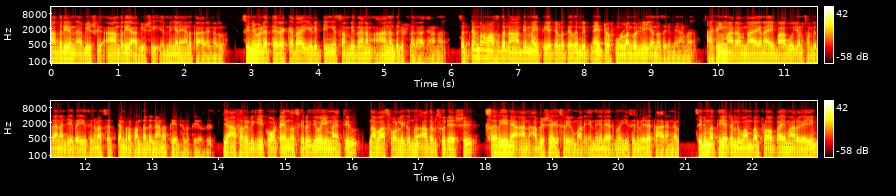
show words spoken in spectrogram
ആദ്രിയൻ അബീഷ് ആന്ദ്രിയ അബീഷ് എന്നിങ്ങനെയാണ് താരങ്ങൾ. സിനിമയുടെ തിരക്കഥ എഡിറ്റിംഗ് സംവിധാനം ആനന്ദ് കൃഷ്ണരാജാണ്. സെപ്റ്റംബർ മാസത്തിൽ ആദ്യമായി തിയേറ്ററിലെത്തിയത് മിഡ് നൈറ്റ് ഓഫ് മുള്ളംകൊല്ലി എന്ന സിനിമയാണ്. അഖിൽ മാരാർ നായകനായി ബാബു ജോൺ സംവിധാനം ചെയ്ത ഈ സിനിമ സെപ്റ്റംബർ പന്ത്രണ്ടിനാണ് തിയേറ്ററിലെത്തിയത്. ജാഫർ ഇടുക്കി കോട്ടയം നസീർ ജോയി മാത്യു നവാസ് വള്ളിക്കുന്ന് അതുൽ സുരേഷ് സെറീന ആൻ അഭിഷേക് ശ്രീകുമാർ എന്നിങ്ങനെയായിരുന്നു ഈ സിനിമയിലെ താരങ്ങൾ. സിനിമ തിയേറ്ററിൽ വമ്പം ഫ്ലോപ്പായി മാറുകയും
